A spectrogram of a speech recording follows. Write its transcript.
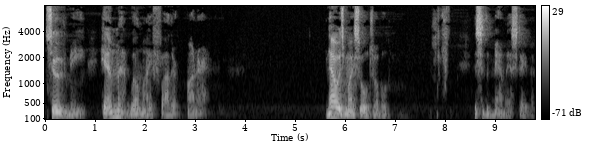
serve me, him will my Father honor. Now is my soul troubled. This is the manliest statement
